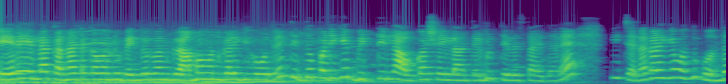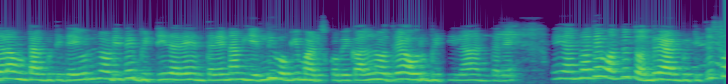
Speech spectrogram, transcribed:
ಬೇರೆ ಎಲ್ಲ ಕರ್ನಾಟಕವನ್ನು ಬೆಂಗಳೂರು ಗ್ರಾಮವನ್ಗಳಿಗೆ ಹೋದರೆ ತಿದ್ದುಪಡಿಗೆ ಬಿಟ್ಟಿಲ್ಲ, ಅವಕಾಶ ಇಲ್ಲ ಅಂತ ಹೇಳ್ಬಿಟ್ಟು ತಿಳಿಸ್ತಾ ಇದ್ದಾರೆ. ಈ ಜನಗಳಿಗೆ ಒಂದು ಗೊಂದಲ ಉಂಟಾಗ್ಬಿಟ್ಟಿದೆ. ಇವ್ರು ನೋಡಿದರೆ ಬಿಟ್ಟಿದ್ದಾರೆ ಅಂತಾರೆ. ನಾವು ಎಲ್ಲಿ ಹೋಗಿ ಮಾಡಿಸ್ಕೋಬೇಕು? ಅಲ್ಲಿ ನೋಡಿದ್ರೆ ಅವರು ಬಿಟ್ಟಿಲ್ಲ ಅಂತಾರೆ. ಅನ್ನೋದೇ ಒಂದು ತೊಂದರೆ ಆಗಿಬಿಟ್ಟಿತ್ತು. ಸೊ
